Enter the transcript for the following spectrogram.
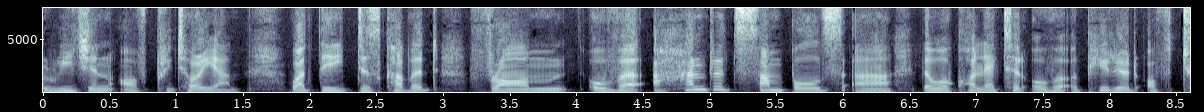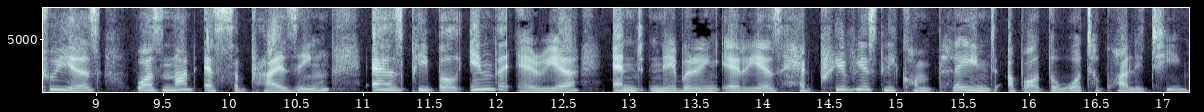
region of Pretoria. What they discovered from over a hundred samples uh, that were collected over a period of two years was not as surprising as people in the area and neighboring areas had previously complained about the water quality.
